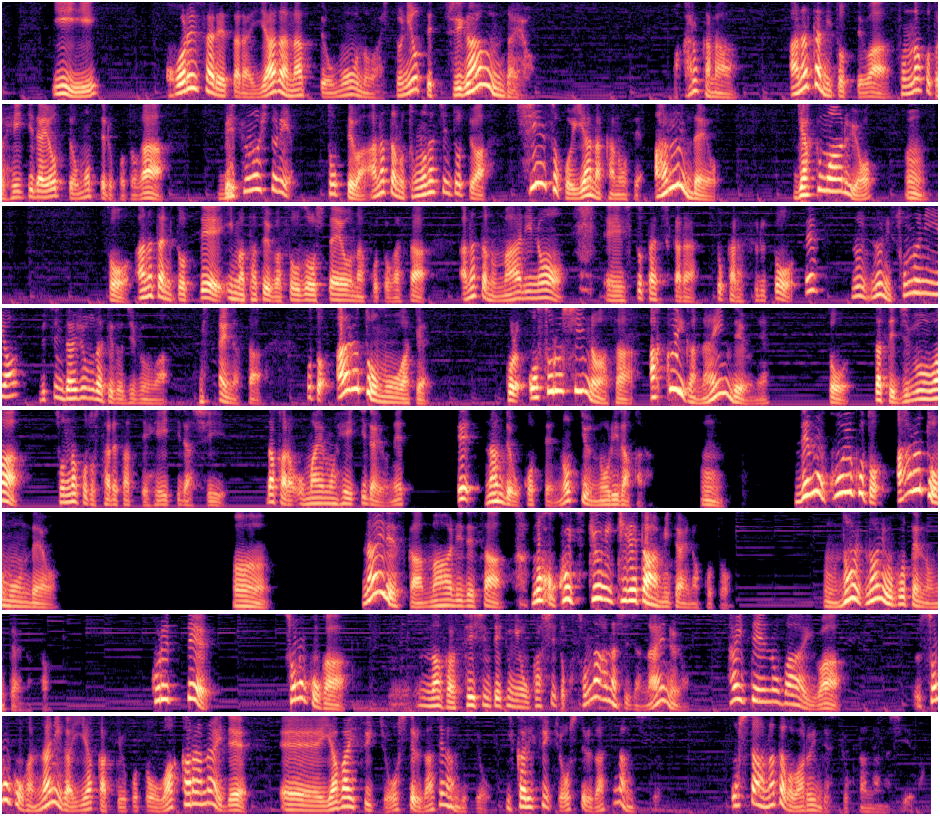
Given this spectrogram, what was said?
いい？これされたら嫌だなって思うのは人によって違うんだよ。わかるかな？あなたにとっては、そんなこと平気だよって思ってることが、別の人にとっては、あなたの友達にとっては、心底嫌な可能性あるんだよ。逆もあるよ。うん。そう。あなたにとって、今、例えば想像したようなことがさ、あなたの周りの、え、人たちから、人からすると、え、な、なにそんなに嫌？別に大丈夫だけど自分は。みたいなさ、ことあると思うわけ。これ恐ろしいのはさ、悪意がないんだよね。そう。だって自分はそんなことされたって平気だし、だからお前も平気だよね。え、なんで怒ってんの？っていうノリだから。うん。でもこういうことあると思うんだよ。うん。ないですか？周りでさ、なんかこいつ急に切れたみたいなこと。うん。な、何怒ってんの？みたいなさ。これって、その子がなんか精神的におかしいとか、そんな話じゃないのよ。大抵の場合は、その子が何が嫌かっていうことを分からないで、えー、やばいスイッチを押してるだけなんですよ。怒りスイッチを押してるだけなんですよ。押したあなたが悪いんです、極端な話言えば。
